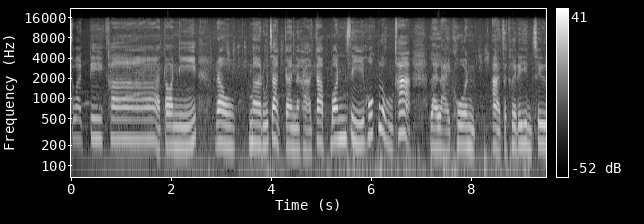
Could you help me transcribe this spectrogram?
สวัสดีค่ะ ตอนนี้เรามารู้จักกันนะคะกับบอลสีฮกหลงค่ะ หลายๆ คนอาจจะเคยได้ยินชื่อ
